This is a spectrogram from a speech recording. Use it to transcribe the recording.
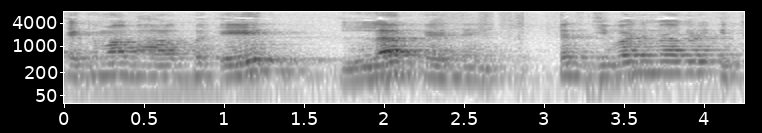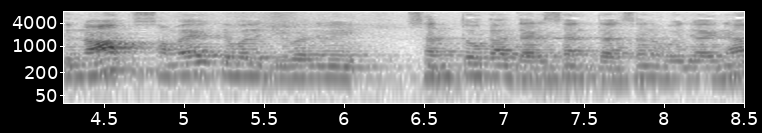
एकमा भाग को एक लब कहते हैं। कहते जीवन में अगर इतना समय केवल जीवन में संतों का दर्शन दर्शन हो जाए ना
